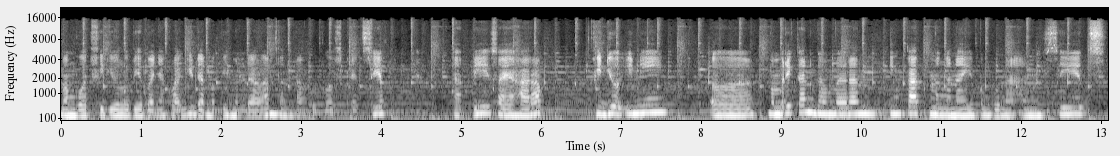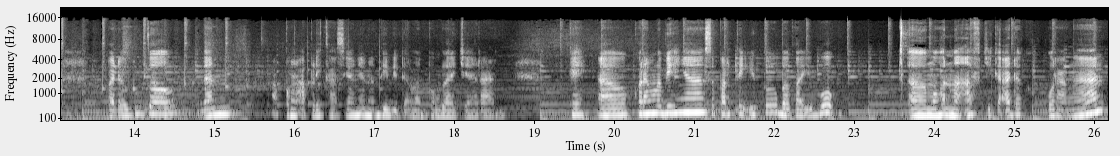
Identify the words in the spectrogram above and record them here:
membuat video lebih banyak lagi dan lebih mendalam tentang Google Spreadsheet. Tapi saya harap video ini uh, memberikan gambaran tingkat mengenai penggunaan Sheets, pada Google dan pengaplikasiannya nanti di dalam pembelajaran. Oke, uh, kurang lebihnya seperti itu Bapak Ibu. Uh, mohon maaf jika ada kekurangan.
